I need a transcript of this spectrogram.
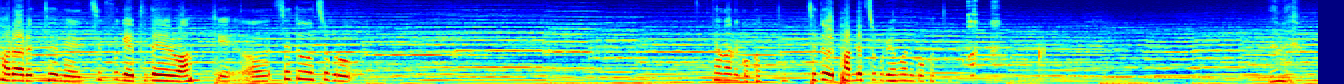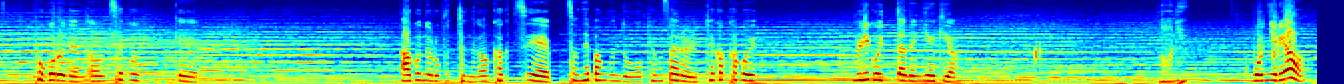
바라르트는 측북의 부대와 함께 어, 세도 쪽으로 향하는 것 같아. 제도의 반대쪽으로 향하는 것 같아. 보고로는 어, 제국의 아군으로 붙은 어, 각지의 전 해방군도 병사를 퇴각하고 있, 물리고 있다는 얘기야. 뭐니? 뭔 일이야?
